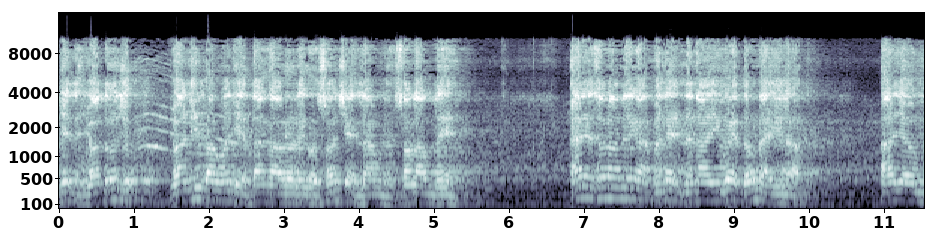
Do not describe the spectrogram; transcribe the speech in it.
ဖြစ်လဲရွာလုံးစုရွာနိဗ္ဗာန်ဝကျတန်ဃာတော်တွေကိုဆောင်းချက်လောင်းတယ်ဆောင်းလောင်းတဲ့ အဲဒီဆောင်းလောင်းတဲ့ကမနေ့2နာရီခွဲ3နာရီလောက်အာယုံမ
